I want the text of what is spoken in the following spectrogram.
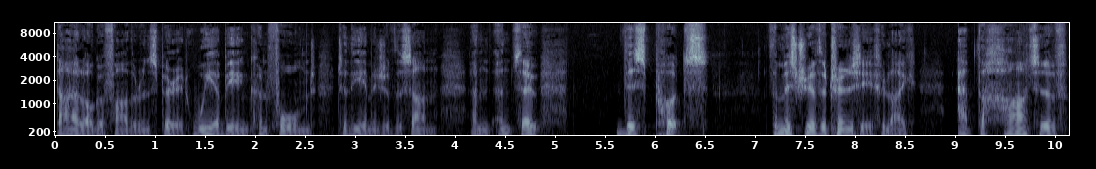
dialogue of Father and Spirit, we are being conformed to the image of the Son. And, and so this puts the mystery of the Trinity, if you like, at the heart of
